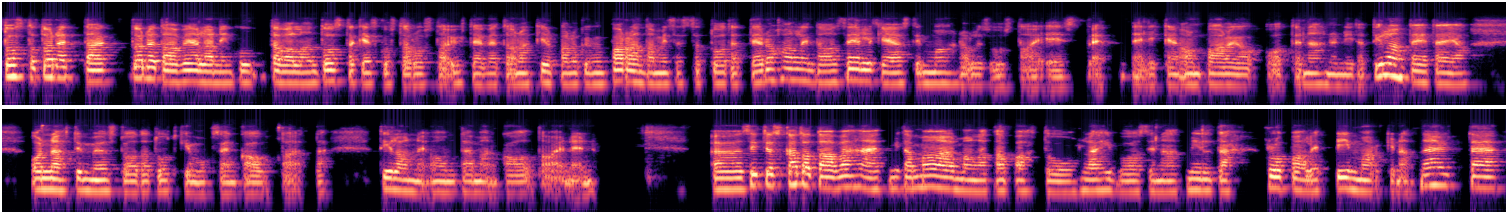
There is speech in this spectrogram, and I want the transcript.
Tuosta todetaan, todetaan vielä niin kuin tavallaan tuosta keskustelusta yhteenvetona kilpailukyvyn parantamisessa tuotetiedonhallinta on selkeästi mahdollisuus tai este. Eli on paljon, olette nähneet niitä tilanteita ja on nähty myös tuota tutkimuksen kautta, että tilanne on tämän kaltainen. Sitten jos katsotaan vähän, että mitä maailmalla tapahtuu lähivuosina, että miltä globaalit PIM-markkinat näyttää,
